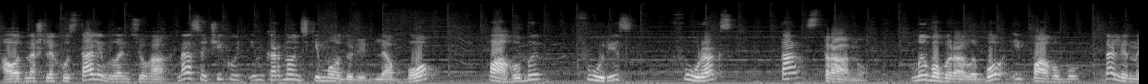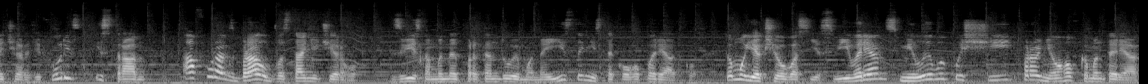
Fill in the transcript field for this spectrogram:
А от на шляху сталі в ланцюгах нас очікують інкарнонські модулі для Бо, Пагуби, Фуріс, Фуракс та Страну. Ми б обирали Бо і Пагубу, далі на черзі Фуріс і Стран, а Фуракс брав в останню чергу. Звісно, ми не претендуємо на істинність такого порядку. Тому, якщо у вас є свій варіант, сміливо пишіть про нього в коментарях.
